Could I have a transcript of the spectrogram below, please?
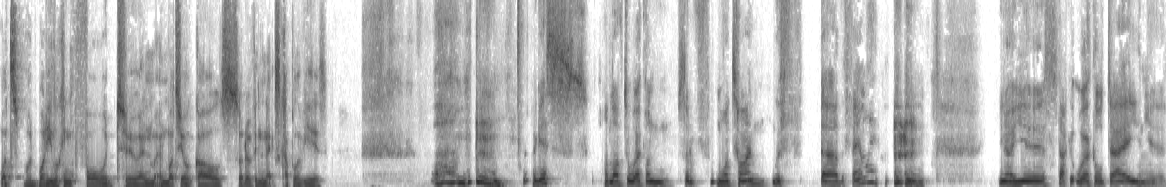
What's what are you looking forward to, and and what's your goals sort of in the next couple of years? Um, I guess I'd love to work on sort of more time with uh, the family. you know, you're stuck at work all day and you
